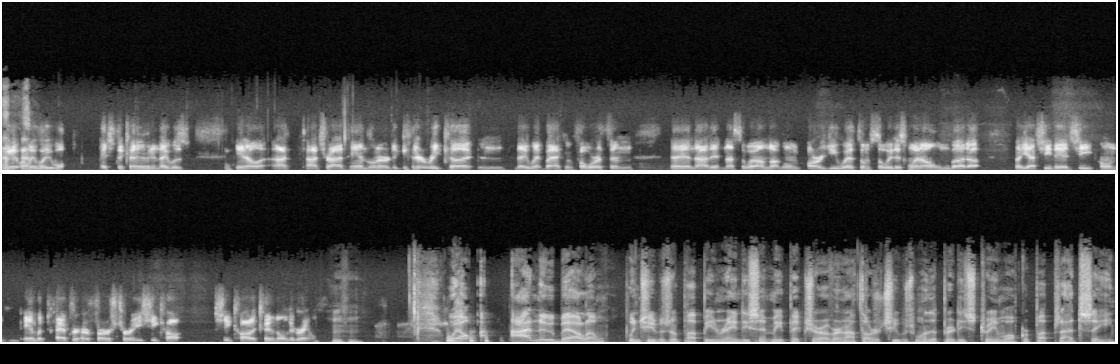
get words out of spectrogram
We, I mean, we watched the coon and they was you know, I I tried handling her to get her recut, and they went back and forth, and and I didn't. I said, well, I'm not going to argue with them, so we just went on. But uh, but yeah, she did. She on in but after her first tree, she caught she caught a coon on the ground. Mm-hmm. Well, I knew Bella when she was a puppy, and Randy sent me a picture of her, and I thought she was one of the prettiest treeing walker pups I'd seen.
